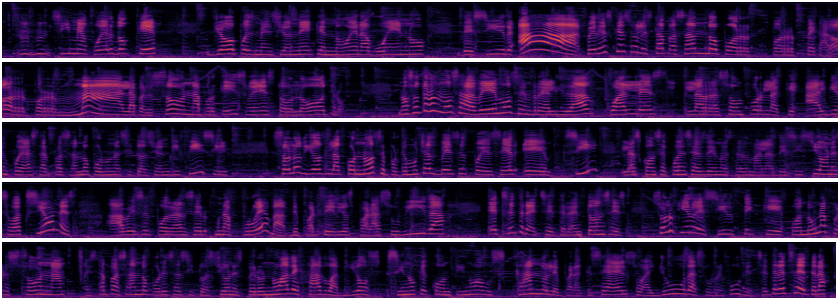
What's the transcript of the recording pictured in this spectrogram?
Sí, me acuerdo que yo pues mencioné que no era bueno decir, ah, pero es que eso le está pasando por, por pecador, por mala persona, porque hizo esto o lo otro. Nosotros no sabemos en realidad cuál es la razón por la que alguien pueda estar pasando por una situación difícil. Solo Dios la conoce, porque muchas veces puede ser, eh, sí, las consecuencias de nuestras malas decisiones o acciones. A veces podrán ser una prueba de parte de Dios para su vida, etcétera, etcétera. Entonces, solo quiero decirte que cuando una persona está pasando por esas situaciones, pero no ha dejado a Dios, sino que continúa buscándole para que sea Él su ayuda, su refugio, etcétera, etcétera,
